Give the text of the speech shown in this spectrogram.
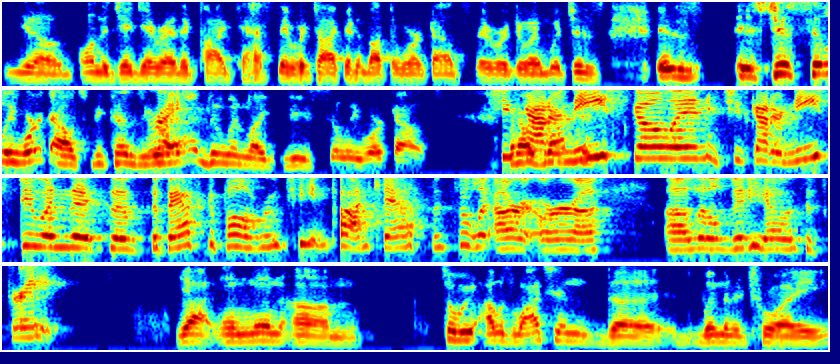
you know, on the JJ Redick podcast, they were talking about the workouts they were doing, which is is is just silly workouts because we're right. all doing like these silly workouts. She's but got her niece going. She's got her niece doing the the, the basketball routine podcasts. It's a, or or uh, uh, little videos. It's great. Yeah, and then um, so we I was watching the Women of Troy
